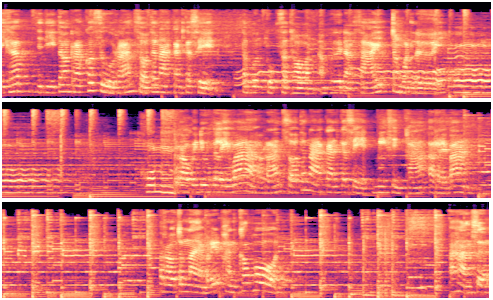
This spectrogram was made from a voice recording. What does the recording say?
ดีครับยินดีต้อนรับเข้าสู่ร้านสนทนาการเกษตร ตำบลปุกสะทอนอำเภอด่านซ้าย จังหวัดเลย คนเราไปดูกันเลยว่าร้านสนทนาการเกษตรมีสินค้าอะไรบ้าง เราจำหน่ายเมล็ดพันธุ์ข้าวโพด อาหารเสริม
